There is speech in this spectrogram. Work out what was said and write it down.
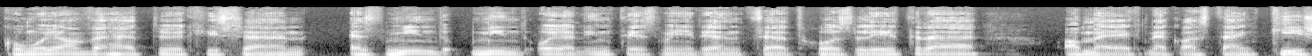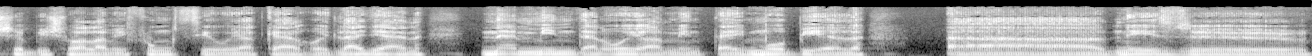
komolyan vehetők, hiszen ez mind, mind olyan intézményrendszert hoz létre, amelyeknek aztán később is valami funkciója kell, hogy legyen. Nem minden olyan, mint egy mobil uh, néző,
